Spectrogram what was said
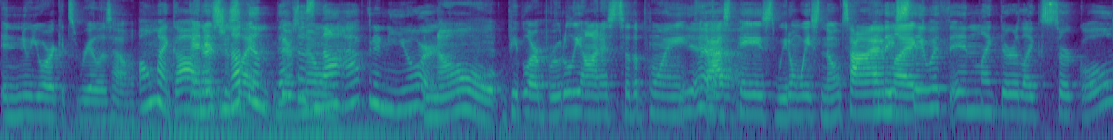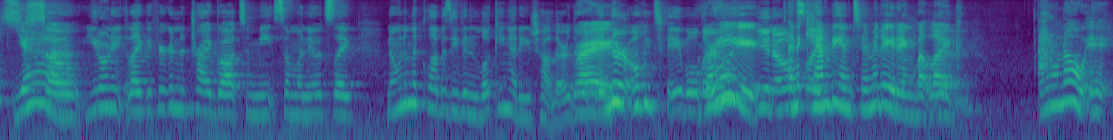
in New York, it's real as hell. Oh my god! And there's it's just like, nothing. that there's does no- not happen in New York. No, people are brutally honest to the point, Yeah. fast paced. We don't waste no time. and they like, stay within like their like circles. Yeah. So you don't like if you're gonna try to go out to meet someone new, it's like no one in the club is even looking at each other. They're in their own table. They're like, right? you know, and it it's can be intimidating, but like, Yeah. I don't know. It-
